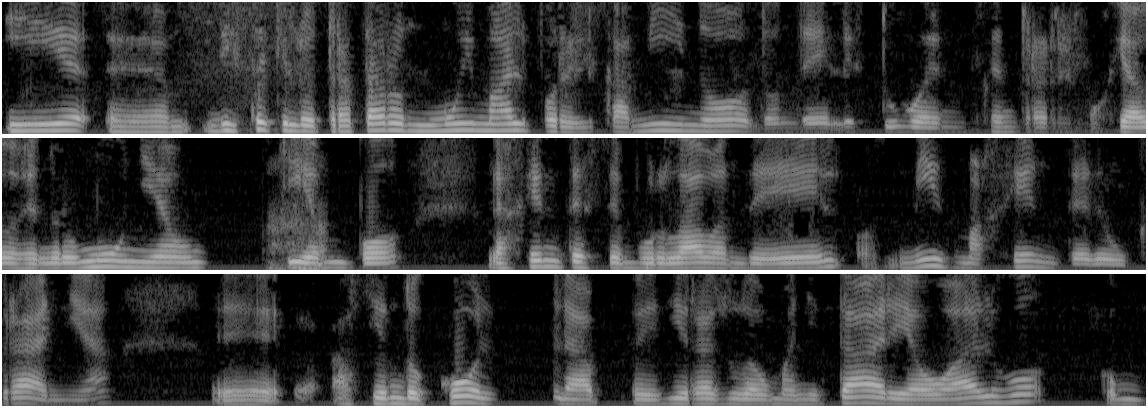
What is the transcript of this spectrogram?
Y eh, dice que lo trataron muy mal por el camino, donde él estuvo en centros refugiados en Rumunia un tiempo, la gente se burlaban de él, misma gente de Ucrania, eh, haciendo cola, pedir ayuda humanitaria o algo, como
